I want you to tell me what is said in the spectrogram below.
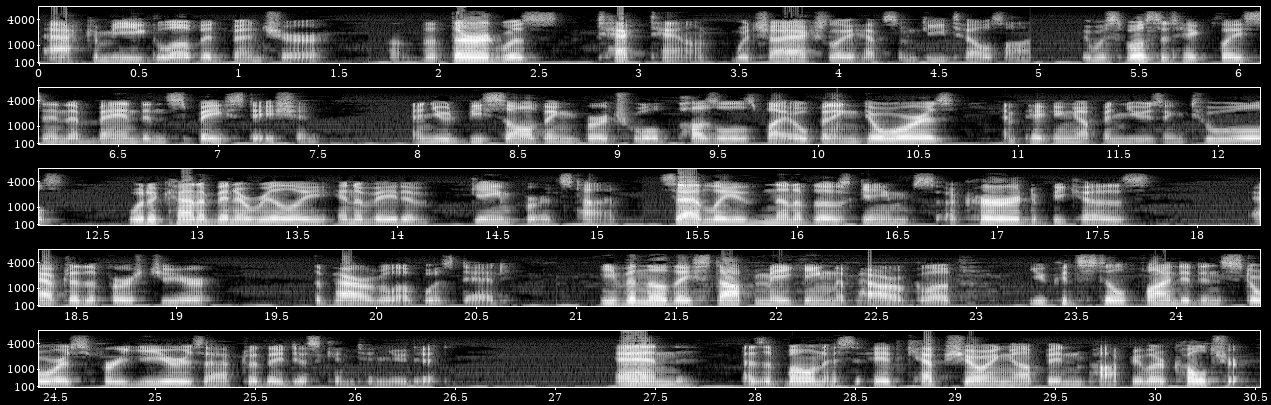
Acme Glove Adventure. The third was Tech Town, which I actually have some details on. It was supposed to take place in an abandoned space station, and you'd be solving virtual puzzles by opening doors and picking up and using tools. Would have kind of been a really innovative game for its time. Sadly, none of those games occurred because after the first year, the Power Glove was dead. Even though they stopped making the Power Glove, you could still find it in stores for years after they discontinued it. And, as a bonus, it kept showing up in popular culture.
